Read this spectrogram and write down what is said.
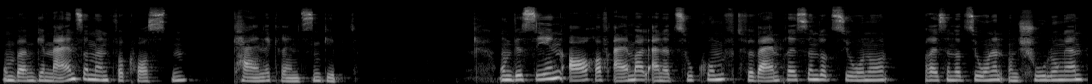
und beim gemeinsamen Verkosten keine Grenzen gibt. Und wir sehen auch auf einmal eine Zukunft für Weinpräsentationen Präsentationen und Schulungen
